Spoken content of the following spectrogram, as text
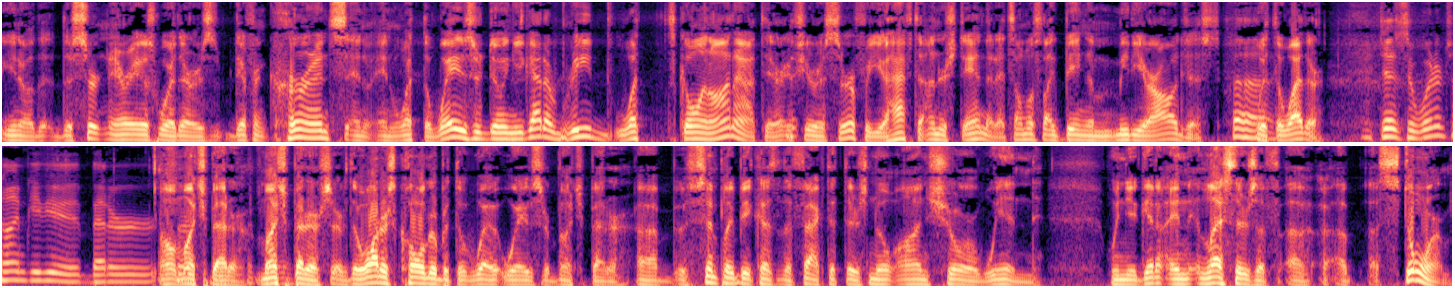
you know the, the certain areas where there's different currents and, and what the waves are doing. You got to read what's going on out there. If you're a surfer, you have to understand that. It's almost like being a meteorologist with the weather. Does the wintertime give you a better? Oh, surf? much better, much better. Sir, the water's colder, but the wa- waves are much better. Uh, simply because of the fact that there's no onshore wind. When you get, and unless there's a, a, a, a storm,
